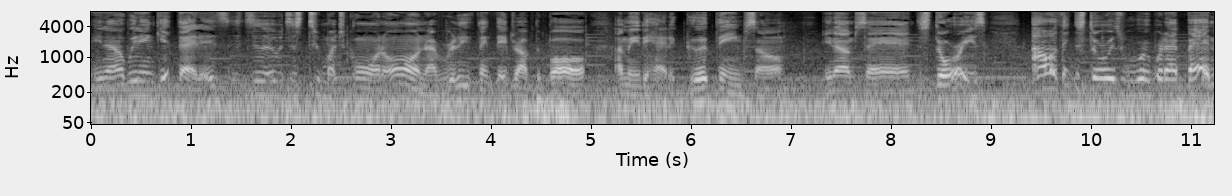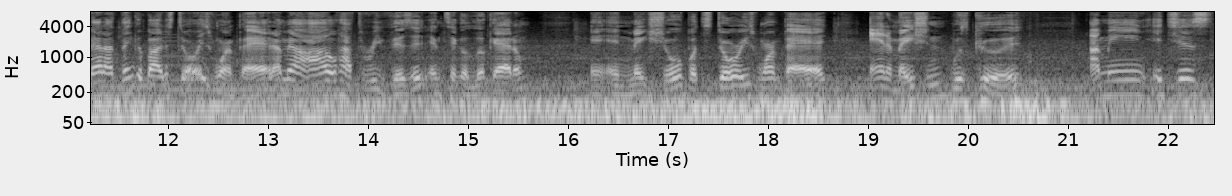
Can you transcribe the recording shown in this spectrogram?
You know, we didn't get that. It's, it's it was just too much going on. I really think they dropped the ball. I mean, they had a good theme song. You know what I'm saying? The stories, I don't think the stories were, were that bad. Now that I think about it, the stories weren't bad. I mean, I'll have to revisit and take a look at them and, and make sure. But stories weren't bad. Animation was good. I mean, it just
